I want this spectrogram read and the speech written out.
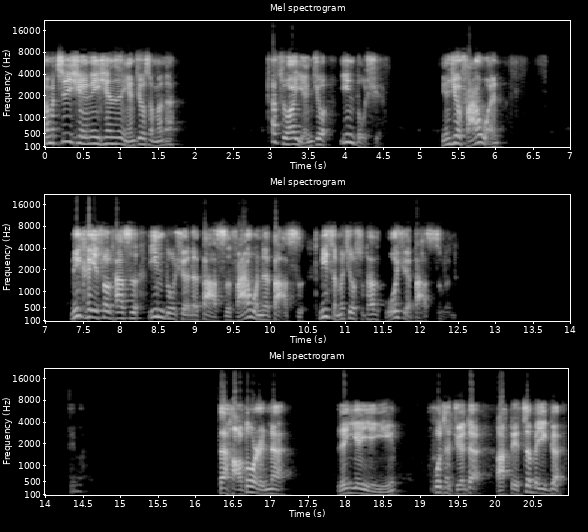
那么季羡林先生研究什么呢？他主要研究印度学，研究梵文。你可以说他是印度学的大师、梵文的大师，你怎么就说他是国学大师了呢？对吧？但好多人呢，人言也淫，或者觉得啊，对这么一个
